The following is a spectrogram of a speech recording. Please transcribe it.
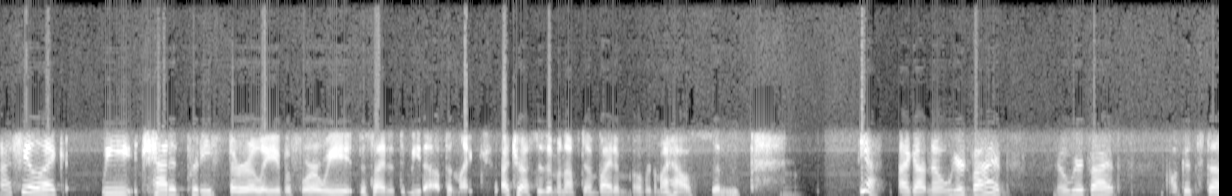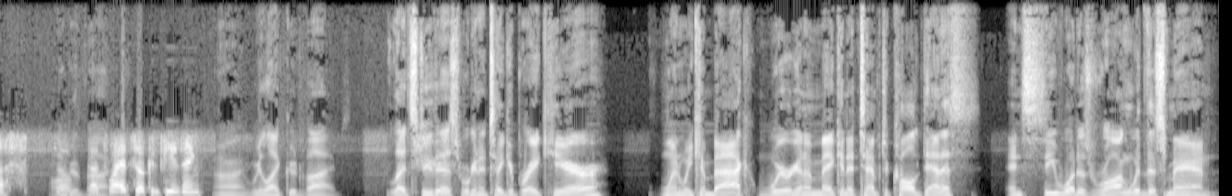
I feel like we chatted pretty thoroughly before we decided to meet up, and like I trusted him enough to invite him over to my house, and yeah, I got no weird vibes. No weird vibes. All good stuff. All so good that's why it's so confusing. All right, we like good vibes. Let's do this. We're going to take a break here. When we come back, we're going to make an attempt to call Dennis and see what is wrong with this man.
